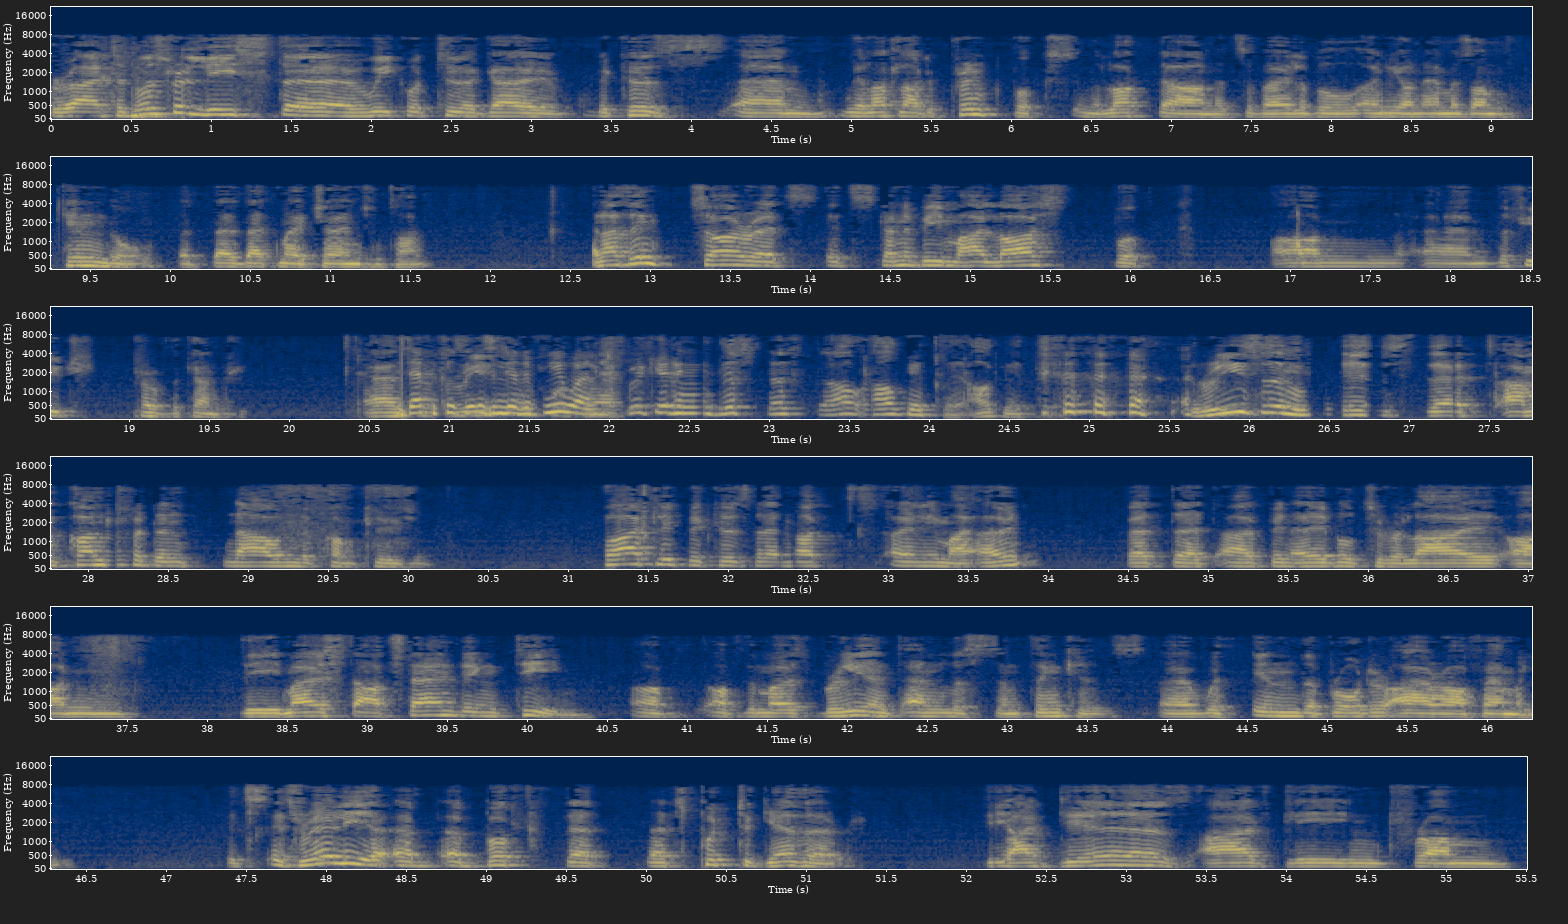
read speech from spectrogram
Right. It was released a week or two ago because um, we're not allowed to print books in the lockdown. It's available only on Amazon Kindle, but that, that may change in time. And I think, Sarah, it's it's going to be my last book on um, the future of the country. And Is that because there isn't going to be one? We're getting this, this I'll, I'll get there, I'll get there. the reason is that I'm confident now in the conclusion. Partly because they're not only my own, but that I've been able to rely on the most outstanding team of, of the most brilliant analysts and thinkers uh, within the broader IRR family. It's, it's really a, a book that that's put together the ideas I've gleaned from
